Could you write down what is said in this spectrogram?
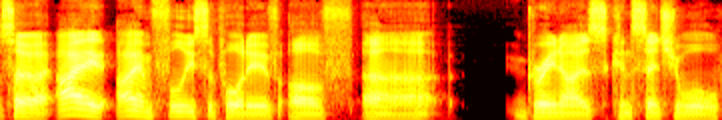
so I I am fully supportive of uh Green Eye's consensual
